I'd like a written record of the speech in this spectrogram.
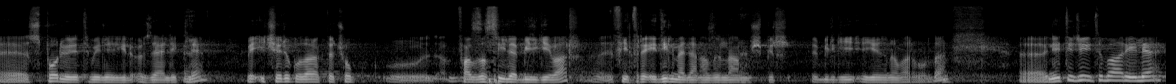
e, spor yönetimiyle ilgili özellikle evet. ve içerik olarak da çok e, fazlasıyla bilgi var. E, filtre edilmeden hazırlanmış bir bilgi yığını var burada. E, netice itibariyle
